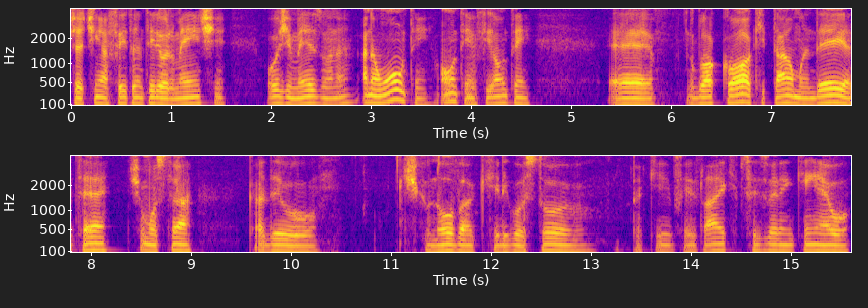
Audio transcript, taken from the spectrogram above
já tinha feito anteriormente, hoje mesmo, né? Ah, não, ontem, ontem, eu fiz ontem é, no Block Clock e tal, mandei até. Deixa eu mostrar. Cadê o. Acho que o Nova que ele gostou. Tá aqui, fez like, pra vocês verem quem é o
